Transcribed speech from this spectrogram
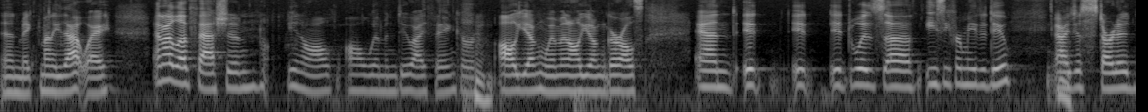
and make money that way. And I love fashion, you know, all, all women do, I think, or all young women, all young girls. And it it it was uh, easy for me to do. I just started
